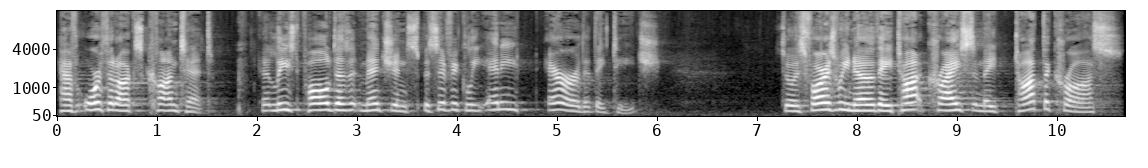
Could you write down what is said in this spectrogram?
have orthodox content. At least Paul doesn't mention specifically any error that they teach. So, as far as we know, they taught Christ and they taught the cross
